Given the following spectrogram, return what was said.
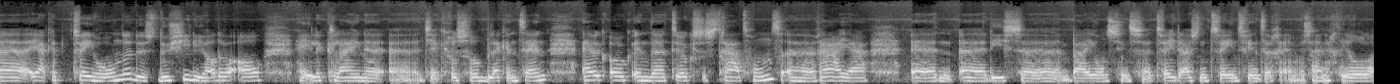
Uh, ja, ik heb twee honden. Dus Dushi, die hadden we al. Hele kleine Jack Russell, Black and Tan. Heb ik ook een Turkse straathond, Raya. En die is bij ons sinds 2022. En we zijn echt heel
